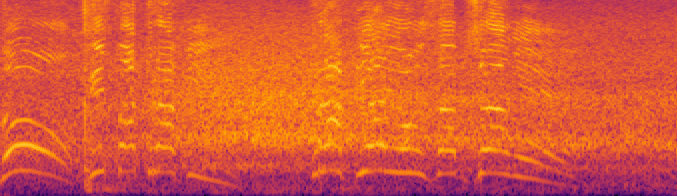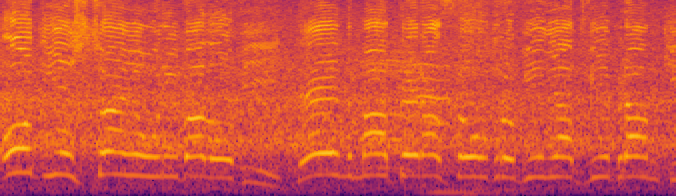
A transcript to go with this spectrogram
No, chyba trafi! Trafiają Zabrzanie! Odjeżdżają rywalowi. Ten ma teraz do odrobienia dwie bramki.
